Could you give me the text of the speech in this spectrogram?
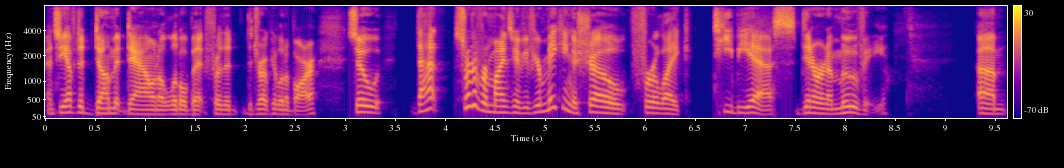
and so you have to dumb it down a little bit for the, the drunk people in a bar so that sort of reminds me of if you're making a show for like tbs dinner and a movie um,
